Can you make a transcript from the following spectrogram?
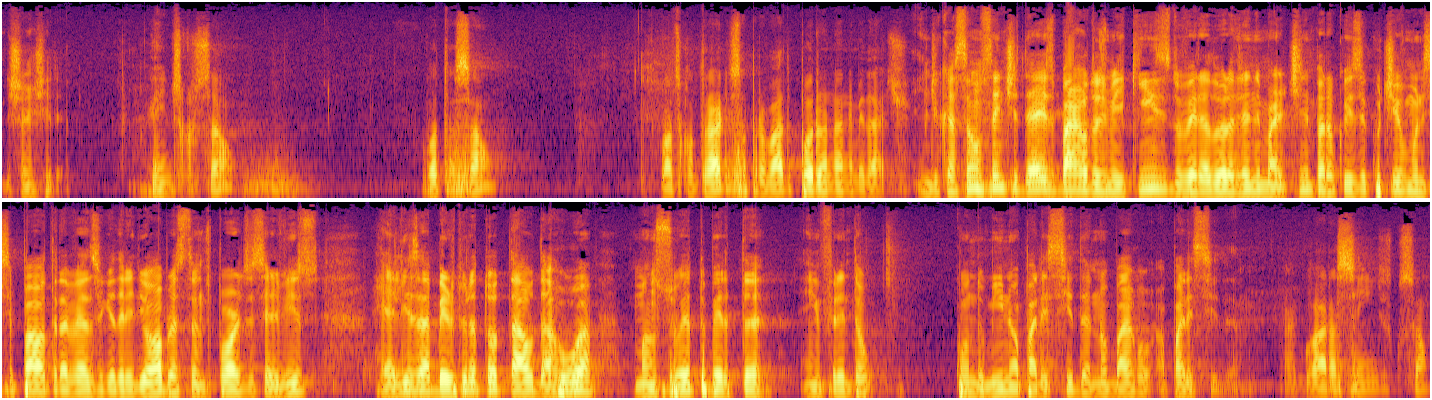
de Xanxerê. Em discussão? Votação? Votos contrários? Aprovado por unanimidade. Indicação 110, barra 2015, do vereador Adriano Martins, para que o Executivo Municipal, através da Secretaria de Obras, Transportes e Serviços, realize a abertura total da rua Mansueto Bertã, em frente ao condomínio Aparecida, no bairro Aparecida. Agora sim, discussão.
